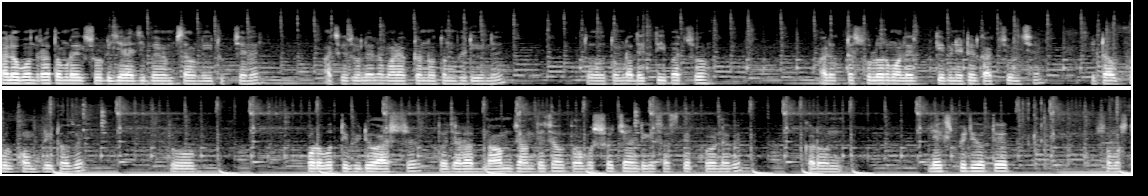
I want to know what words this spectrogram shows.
হ্যালো বন্ধুরা, তোমরা একশো DJ Rajib M sound YouTube channel. আজকে চলে এলাম আর একটা নতুন ভিডিও নিয়ে। তো তোমরা দেখতেই পাচ্ছ, আর একটা ষোলোর মালের ক্যাবিনেটের কাজ চলছে, এটাও ফুল কমপ্লিট হবে। তো পরবর্তী ভিডিও আসছে, তো যারা নাম জানতে চাও, তো অবশ্যই চ্যানেলটিকে সাবস্ক্রাইব করে নেবে। কারণ নেক্সট ভিডিওতে সমস্ত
